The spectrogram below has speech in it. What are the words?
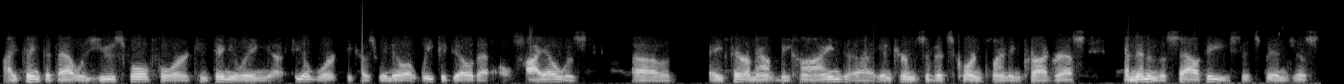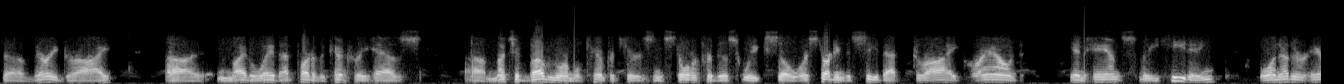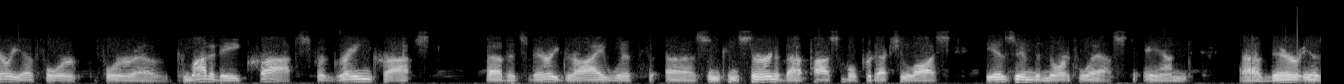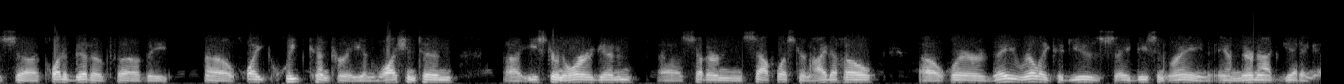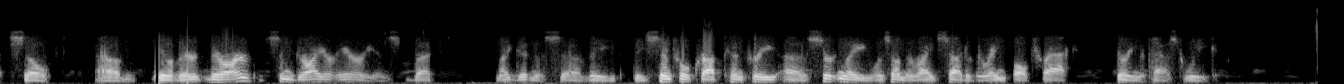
I think that that was useful for continuing field work because we know a week ago that Ohio was a fair amount behind uh, in terms of its corn planting progress. And then in the southeast, it's been just uh, very dry. Uh, and by the way, that part of the country has uh, much above normal temperatures in store for this week. So we're starting to see that dry ground enhance the heating one other area for for uh, commodity crops, for grain crops, uh, that's very dry with uh, some concern about possible production loss is in the northwest. And uh, there is uh, quite a bit of uh, the uh, white wheat country in Washington, uh, eastern Oregon, uh, southern southwestern Idaho, uh, where they really could use a decent rain, and they're not getting it. So, um, you know, there there are some drier areas, but my goodness, uh, the the central crop country uh, certainly was on the right side of the rainfall track during the past week.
